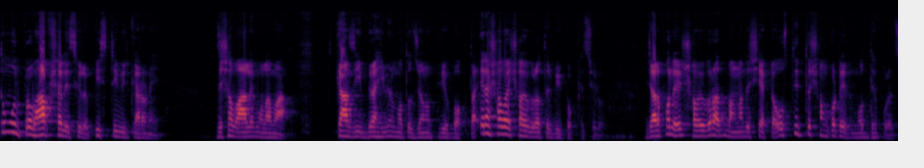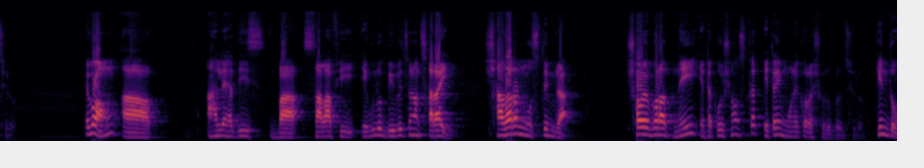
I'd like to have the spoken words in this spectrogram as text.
তুমুল প্রভাবশালী ছিল পিস টিভির কারণে। যেসব আলেম ওলামা কাজী ইব্রাহিমের মতো জনপ্রিয় বক্তা এরা সবাই শবেবরাতের বিপক্ষে ছিল। যার ফলে শবে বরাত বাংলাদেশে একটা অস্তিত্ব সংকটের মধ্যে পড়েছিল। এবং আহ, আহলে হাদিস বা সালাফি এগুলো বিবেচনা ছাড়াই সাধারণ মুসলিমরা শবে বরাত নেই, এটা কুসংস্কার এটাই মনে করা শুরু করেছিল। কিন্তু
